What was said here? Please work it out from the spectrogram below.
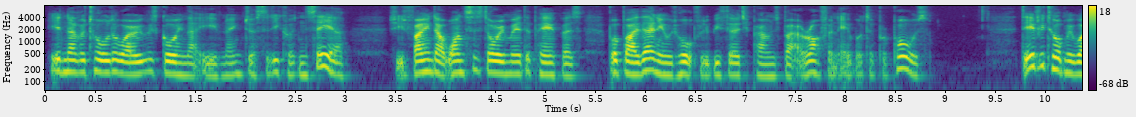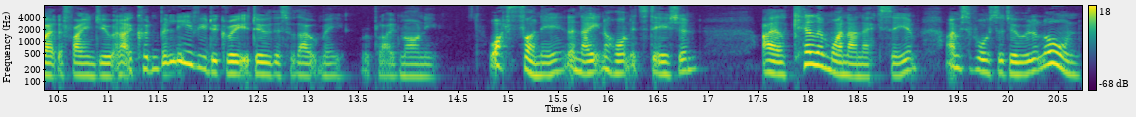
He had never told her where he was going that evening, just that he couldn't see her. She'd find out once the story made the papers, but by then he would hopefully be thirty pounds better off and able to propose. Davy told me where to find you, and I couldn't believe you'd agree to do this without me, replied Marnie. What funny, the night in a haunted station. I'll kill him when I next see him. I'm supposed to do it alone.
